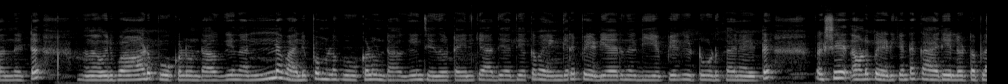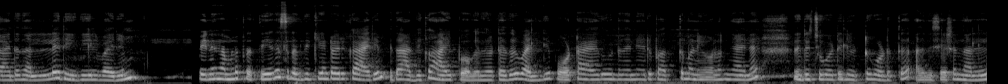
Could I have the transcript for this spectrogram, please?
വന്നിട്ട് ഒരുപാട് പൂക്കൾ ഉണ്ടാവുകയും നല്ല വലുപ്പമുള്ള പൂക്കൾ ഉണ്ടാവുകയും ചെയ്തു കേട്ടോ. എനിക്ക് ആദ്യം ആദ്യമൊക്കെ ഭയങ്കര പേടിയായിരുന്നു ഡി എ പി ഒക്കെ ഇട്ട് കൊടുക്കാനായിട്ട്. പക്ഷേ നമ്മൾ പേടിക്കേണ്ട കാര്യമില്ല കേട്ടോ. പ്ലാന്റ് നല്ല രീതിയിൽ വരും. പിന്നെ നമ്മൾ പ്രത്യേകം ശ്രദ്ധിക്കേണ്ട ഒരു കാര്യം ഇത് അധികം ആയി പോകരുത് കേട്ടോ. ഇത് വലിയ പോട്ടായതുകൊണ്ട് തന്നെ ഒരു പത്ത് മണിയോളം ഞാൻ ഇതിന്റെ ചുവട്ടിൽ ഇട്ട് കൊടുത്ത് അതിനുശേഷം നല്ല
